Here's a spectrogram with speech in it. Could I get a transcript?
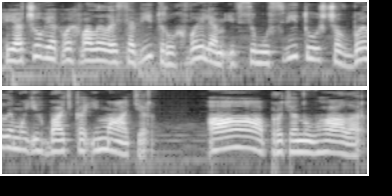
Я чув, як ви хвалилися вітру, хвилям і всьому світу, що вбили моїх батька і матір. А, протягнув Галар,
